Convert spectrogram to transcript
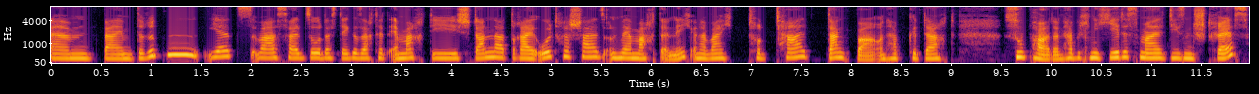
ähm, beim dritten jetzt war es halt so, dass der gesagt hat, er macht die Standard drei Ultraschalls und mehr macht er nicht. Und da war ich total dankbar und habe gedacht, super, dann habe ich nicht jedes Mal diesen Stress.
